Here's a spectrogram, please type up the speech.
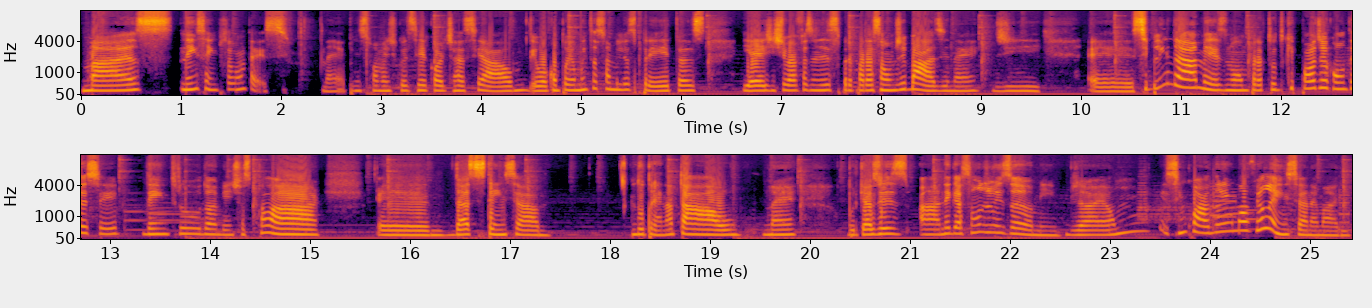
Mas nem sempre isso acontece, né? Principalmente com esse recorte racial. Eu acompanho muitas famílias pretas e aí a gente vai fazendo essa preparação de base, né? De é, se blindar mesmo para tudo que pode acontecer dentro do ambiente hospitalar, é, da assistência do pré-natal, né? Porque às vezes a negação de um exame já é um. se enquadra em uma violência, né, Mari?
